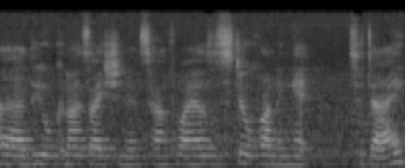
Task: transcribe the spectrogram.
uh, the organisation in South Wales is still running it today.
